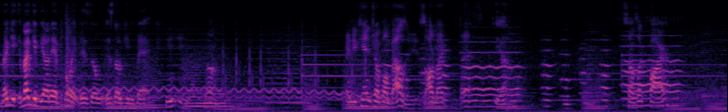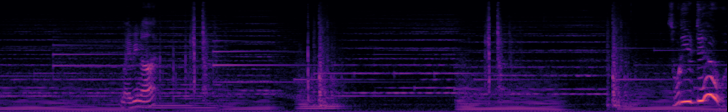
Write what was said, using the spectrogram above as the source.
If I get if I get beyond that point, there's no there's no getting back. Mm-mm. No. And you can't jump on Bowser. It's automatic death. Yeah. Sounds like fire. Maybe not. So what do you do?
